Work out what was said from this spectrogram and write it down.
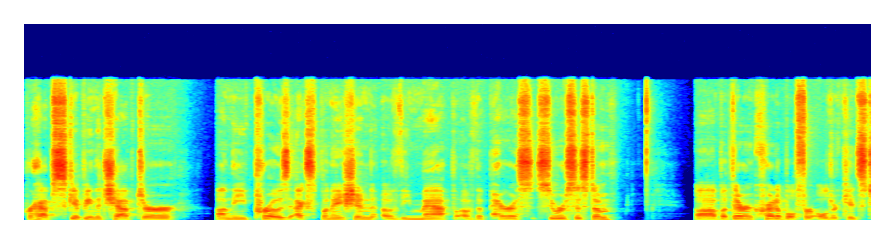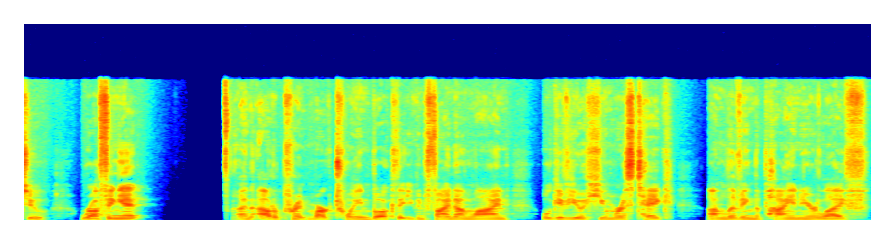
perhaps skipping the chapter on the prose explanation of the map of the Paris sewer system. Uh, but they're incredible for older kids too. Roughing It, an out of print Mark Twain book that you can find online, will give you a humorous take on living the pioneer life.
